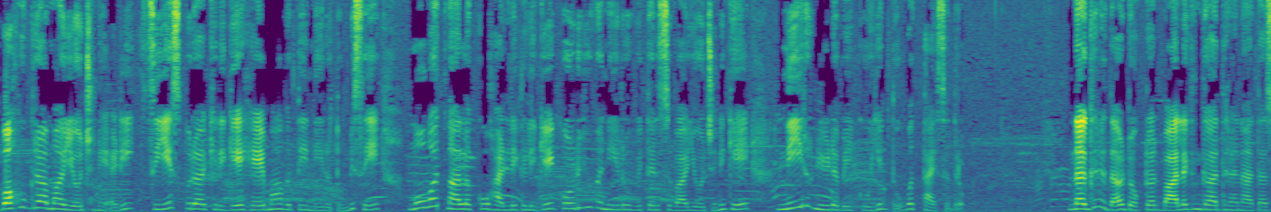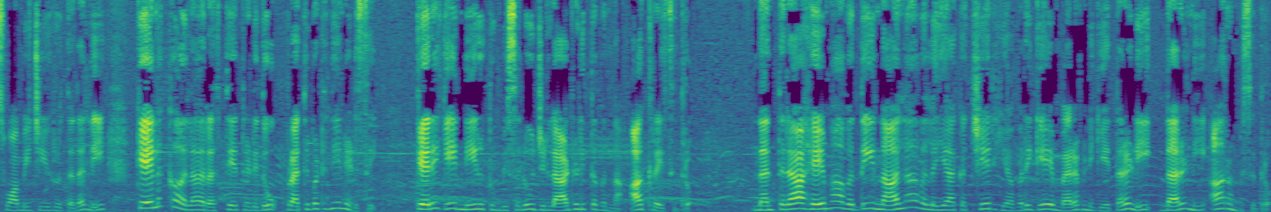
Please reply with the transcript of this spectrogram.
ಬಹುಗ್ರಾಮ ಯೋಜನೆ ಅಡಿ ಸಿಎಸ್ಪುರ ಕೆರೆಗೆ ಹೇಮಾವತಿ ನೀರು ತುಂಬಿಸಿ ಮೂವತ್ನಾಲ್ಕು ಹಳ್ಳಿಗಳಿಗೆ ಕುಡಿಯುವ ನೀರು ವಿತರಿಸುವ ಯೋಜನೆಗೆ ನೀರು ನೀಡಬೇಕು ಎಂದು ಒತ್ತಾಯಿಸಿದರು. ನಗರದ ಡಾಕ್ಟರ್ ಬಾಲಗಂಗಾಧರನಾಥ ಸ್ವಾಮೀಜಿ ವೃತ್ತದಲ್ಲಿ ಕೆಲಕಾಲ ರಸ್ತೆ ತಡೆದು ಪ್ರತಿಭಟನೆ ನಡೆಸಿ ಕೆರೆಗೆ ನೀರು ತುಂಬಿಸಲು ಜಿಲ್ಲಾಡಳಿತವನ್ನು ಆಗ್ರಹಿಸಿದರು. ನಂತರ ಹೇಮಾವತಿ ನಾಲಾ ವಲಯ ಕಚೇರಿಯವರೆಗೆ ಮೆರವಣಿಗೆ ತೆರಳಿ ಧರಣಿ ಆರಂಭಿಸಿದರು.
